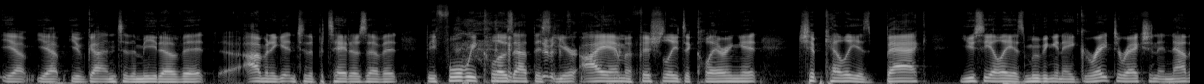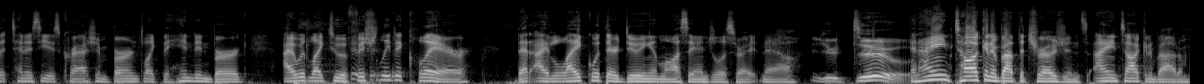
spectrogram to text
Yep, yep. You've gotten to the meat of it. Uh, I'm going to get into the potatoes of it. Before we close out this year, I am officially declaring it. Chip Kelly is back. UCLA is moving in a great direction, and now that Tennessee is crashing burned like the Hindenburg, I would like to officially declare that I like what they're doing in Los Angeles right now. You do. And I ain't talking about the Trojans. I ain't talking about them.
